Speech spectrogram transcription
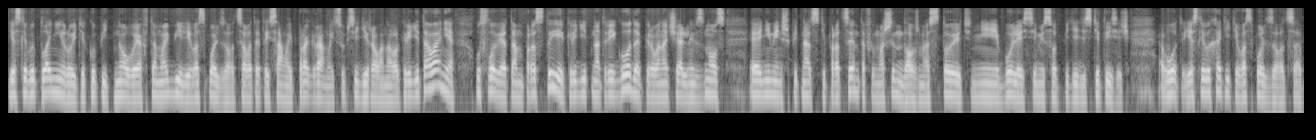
если вы планируете купить новый автомобиль и воспользоваться вот этой самой программой субсидированного кредитования, условия там простые. Кредит на 3 года, первоначальный взнос э, не меньше 15%, и машина должна стоить не более 750 тысяч. Вот, если вы хотите воспользоваться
